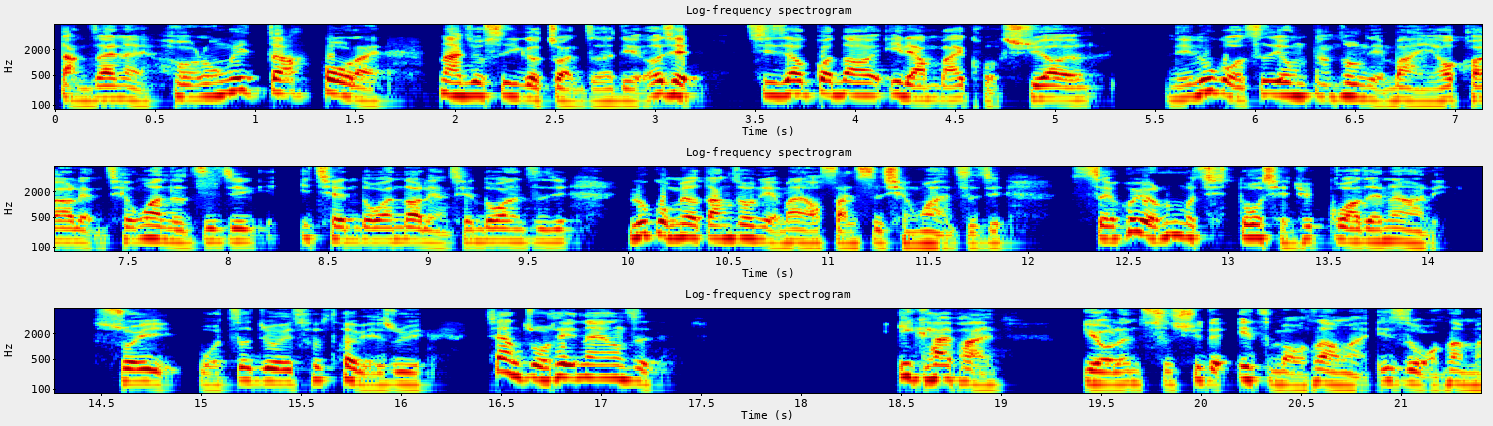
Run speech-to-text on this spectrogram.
挡在那，很容易到后来那就是一个转折点。而且其实要灌到一两百口需要。你如果是用当冲减半，也要快要两千万的资金，一千多万到两千多万资金。如果没有当冲减半，要三四千万的资金，谁会有那么多钱去挂在那里？所以我这就会是特别注意，像昨天那样子，一开盘有人持续的一直往上买，一直往上买。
